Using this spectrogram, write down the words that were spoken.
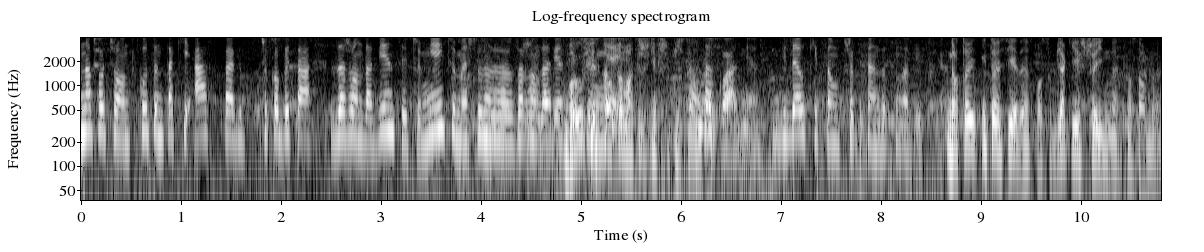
na początku ten taki aspekt, czy kobieta zażąda więcej, czy mniej, czy mężczyzna zażąda więcej, Bo już czy jest mniej. automatycznie przypisane. Dokładnie. Widełki są przypisane do stanowiska. No to i to jest jeden sposób. Jakie jeszcze inne sposoby?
